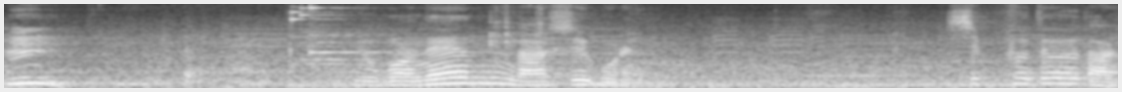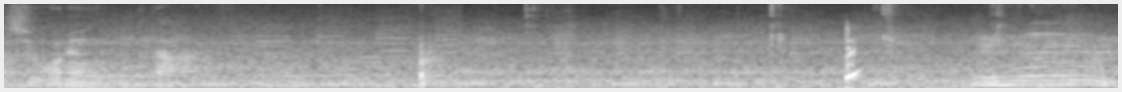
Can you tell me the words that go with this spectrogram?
음. 이거는 나시고랭. seafood 나시고랭입니다. 음.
